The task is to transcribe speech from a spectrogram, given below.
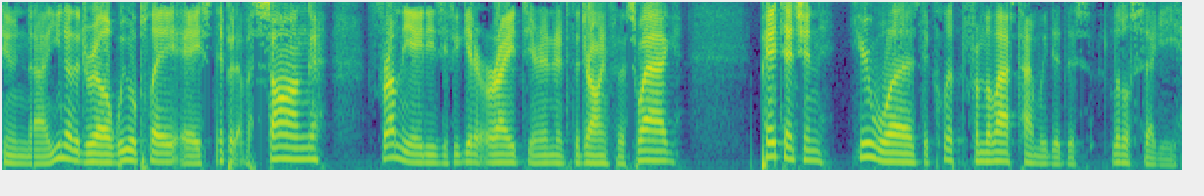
tune. Uh, you know the drill. We will play a snippet of a song from the 80s. If you get it right, you're in into the drawing for the swag. Pay attention. Here was the clip from the last time we did this little seggy.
